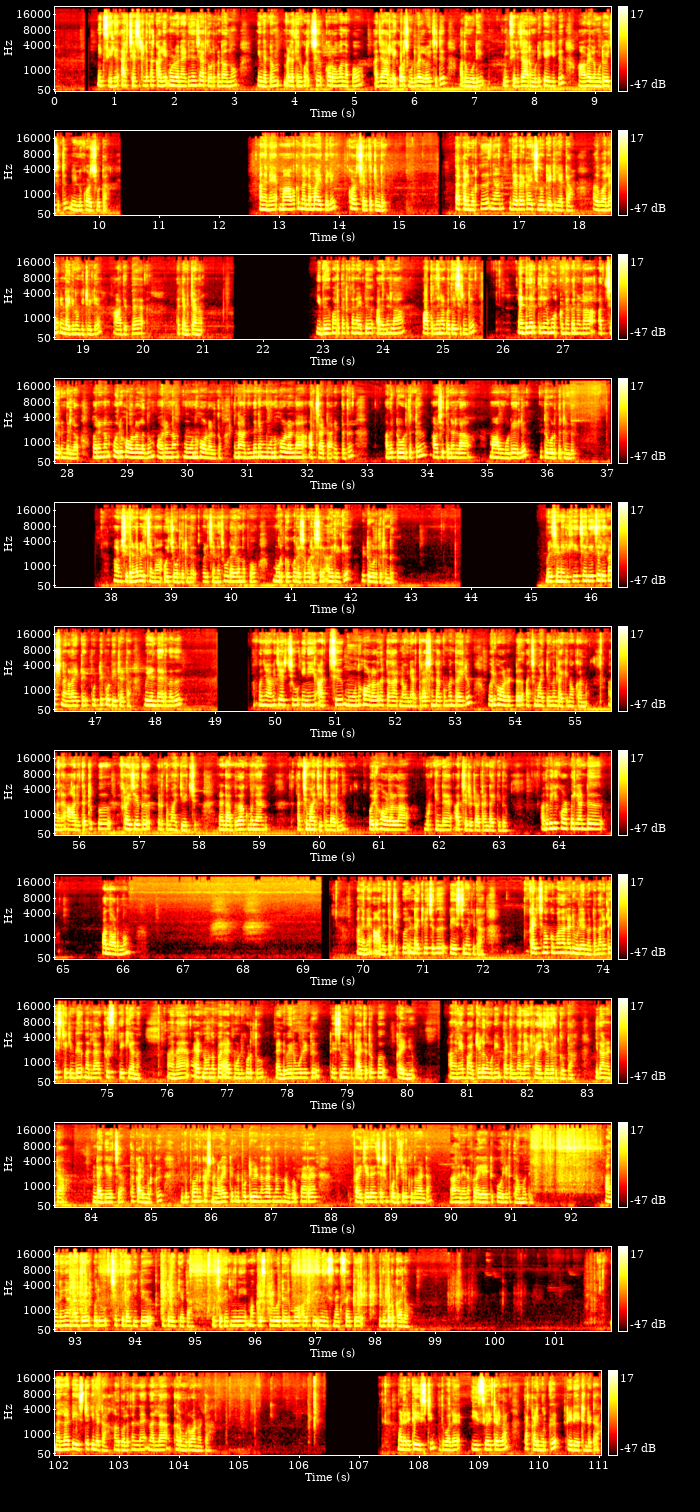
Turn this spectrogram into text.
മിക്സിയിൽ അരച്ച് വെച്ചിട്ടുള്ള തക്കാളി മുഴുവനായിട്ട് ഞാൻ ചേർത്ത് കൊടുക്കേണ്ടി വന്നു. എന്നിട്ടും വെള്ളത്തിന് കുറച്ച് കുറവ് വന്നപ്പോൾ ആ ജാറിലേക്ക് കുറച്ചും കൂടി വെള്ളം ഒഴിച്ചിട്ട് അതും കൂടി മിക്സിയിൽ ജാറും കൂടി കഴുകിയിട്ട് ആ വെള്ളം കൂടി ഒഴിച്ചിട്ട് വീണ്ടും കുഴച്ചു അങ്ങനെ മാവൊക്കെ നല്ല മയത്തിൽ കുഴച്ചെടുത്തിട്ടുണ്ട്. തക്കാളി മുറുക്ക് ഞാൻ ഇതേവരെ കഴിച്ച് നോക്കിയിട്ടില്ല കേട്ടോ. അതുപോലെ ഉണ്ടാക്കി നോക്കിയിട്ടില്ല. ആദ്യത്തെ അറ്റംപ്റ്റാണ് ഇത് വറുത്തെടുക്കാനായിട്ട് അതിനുള്ള പാത്രം ഞാൻ അടുപ്പത്ത് വെച്ചിട്ടുണ്ട്. രണ്ട് തരത്തിൽ മുറുക്കുണ്ടാക്കാനുള്ള അച്ച് ഉണ്ടല്ലോ. ഒരെണ്ണം ഒരു ഹോളുള്ളതും ഒരെണ്ണം മൂന്ന് ഹോളുള്ളതും ഞാൻ ആദ്യം തന്നെ മൂന്ന് ഹോളുള്ള അച്ചാട്ട ഇട്ടത്. അത് ഇട്ട് കൊടുത്തിട്ട് ആവശ്യത്തിനുള്ള മാവും കൂടി അതിൽ ഇട്ട് കൊടുത്തിട്ടുണ്ട്. ആവശ്യത്തിനുള്ള വെളിച്ചെണ്ണ ഒഴിച്ച് കൊടുത്തിട്ടുണ്ട്. വെളിച്ചെണ്ണ ചൂടായി വന്നപ്പോൾ മുറുക്ക് കുറേശ്ശെ കുറേശ്ശെ അതിലേക്ക് ഇട്ട് കൊടുത്തിട്ടുണ്ട്. വെളിച്ചെണ്ണയിലേക്ക് ചെറിയ ചെറിയ കഷ്ണങ്ങളായിട്ട് പൊട്ടി പൊട്ടിയിട്ടാണ് വീഴുണ്ടായിരുന്നത്. അപ്പോൾ ഞാൻ വിചാരിച്ചു ഇനി അച്ച് മൂന്ന് ഹോളുകൾ ഇട്ട കാരണം ഇനി അടുത്ത പ്രാവശ്യം ഉണ്ടാക്കുമ്പോൾ എന്തായാലും ഒരു ഹോളിട്ട് അച്ച് മാറ്റി ഒന്ന് ഉണ്ടാക്കി നോക്കാമെന്ന് അങ്ങനെ ആദ്യത്തെ ട്രിപ്പ് ഫ്രൈ ചെയ്ത് എടുത്ത് മാറ്റി വെച്ചു. രണ്ടാമത്തേതാക്കുമ്പോൾ ഞാൻ അച്ച് മാറ്റിയിട്ടുണ്ടായിരുന്നു. ഒരു ഹോളുള്ള മുറുക്കിന്റെ അച്ചിട്ടിട്ടാണ് ഉണ്ടാക്കിയത്. അത് വലിയ കുഴപ്പമില്ലാണ്ട് വന്നോടുന്നു അങ്ങനെ ആദ്യത്തെ ട്രിപ്പ് ഉണ്ടാക്കി വെച്ചത് ടേസ്റ്റ് നോക്കിയിട്ടാ. കഴിച്ച് നോക്കുമ്പോൾ നല്ല അടിപൊളിയായിരുന്നു കേട്ടോ നല്ല ടേസ്റ്റ് ഒക്കെ ഉണ്ട്. നല്ല ക്രിസ്പിയൊക്കെയാണ് അങ്ങനെ ഏട്ടന് വന്നപ്പോൾ ഏട്ടനും കൂടി കൊടുത്തു. രണ്ടുപേരും കൂടിയിട്ട് ടേസ്റ്റ് നോക്കിയിട്ട് ആദ്യത്തെ ട്രിപ്പ് കഴിഞ്ഞു. അങ്ങനെ ബാക്കിയുള്ളതും കൂടി പെട്ടെന്ന് തന്നെ ഫ്രൈ ചെയ്തെടുത്തു കേട്ടോ ഇതാണ് കേട്ടോ ഉണ്ടാക്കി വെച്ച തക്കാളി മുറുക്ക്. ഇതിപ്പോൾ അങ്ങനെ കഷ്ണങ്ങളായിട്ട് ഇങ്ങനെ പൊട്ടി വീഴുന്ന കാരണം നമുക്ക് വേറെ ഫ്രൈ ചെയ്തതിന് ശേഷം പൊട്ടിച്ചെടുക്കുന്നു വേണ്ട. അത് അങ്ങനെ തന്നെ ഫ്രൈ ആയിട്ട് കോരിയെടുത്താൽ മതി. അങ്ങനെ ഞാനത് ഒരു ചെപ്പിലാക്കിയിട്ട് ഇട്ട് വെക്കട്ടാ ഉച്ചതിരിഞ്ഞിനി മക്കൾ സ്കൂൾ വിട്ട് വരുമ്പോൾ അവർക്ക് ഈവനിങ് സ്നാക്സ് ആയിട്ട് ഇത് കൊടുക്കാമല്ലോ നല്ല ടേസ്റ്റൊക്കെ ഉണ്ട് കേട്ടോ അതുപോലെ തന്നെ നല്ല കറുമുറുവാണ് കേട്ടോ വളരെ ടേസ്റ്റിയും അതുപോലെ ഈസി ആയിട്ടുള്ള തക്കാളി മുറുക്ക് റെഡി ആയിട്ടുണ്ട് കേട്ടോ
